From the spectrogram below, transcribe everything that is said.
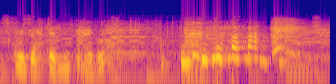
Scusatemi, prego.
